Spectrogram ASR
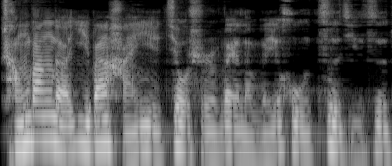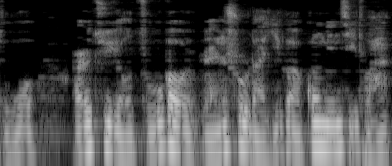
城邦的一般含义就是为了维护自给自足而具有足够人数的一个公民集团。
